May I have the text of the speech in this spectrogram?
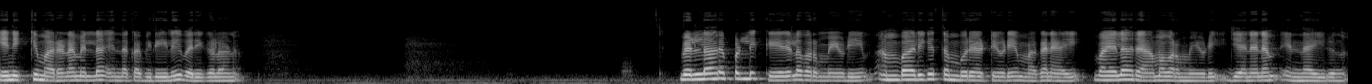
എനിക്ക് മരണമില്ല എന്ന കവിതയിലെ വരികളാണ്. വെള്ളാരപ്പള്ളി കേരളവർമ്മയുടെയും അമ്പാലിക തമ്പുരാട്ടിയുടെയും മകനായി വയല രാമവർമ്മയുടെ ജനനം എന്നായിരുന്നു.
